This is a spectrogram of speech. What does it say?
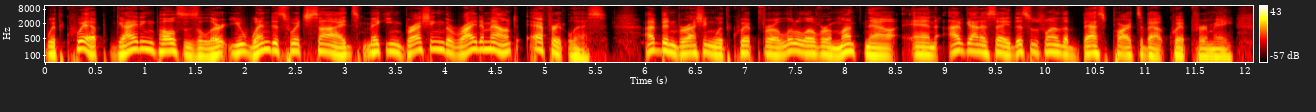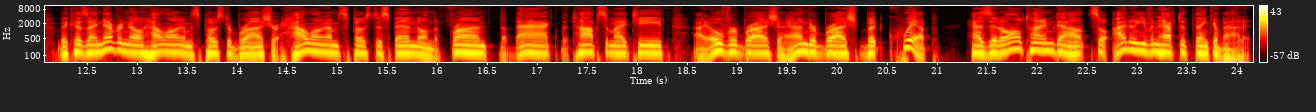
With Quip, guiding pulses alert you when to switch sides, making brushing the right amount effortless. I've been brushing with Quip for a little over a month now, and I've got to say, this was one of the best parts about Quip for me because I never know how long I'm supposed to brush or how long I'm supposed to spend on the front, the back, the tops of my teeth. I overbrush, I underbrush, but Quip has it all timed out so I don't even have to think about it.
